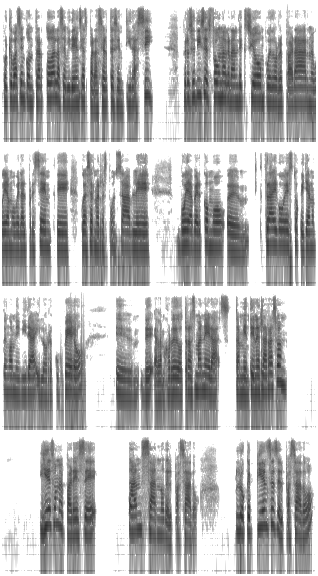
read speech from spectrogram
Porque vas a encontrar todas las evidencias para hacerte sentir así. Pero si dices, fue una gran lección, puedo reparar, me voy a mover al presente, voy a hacerme responsable, voy a ver cómo eh, traigo esto que ya no tengo en mi vida y lo recupero, eh, de, a lo mejor de otras maneras, también tienes la razón. Y eso me parece tan sano del pasado. Lo que pienses del pasado,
